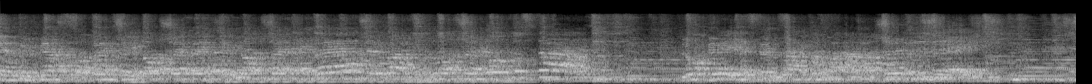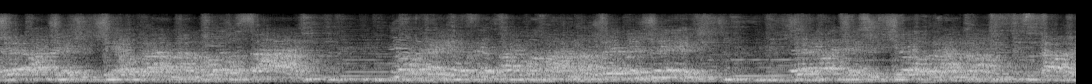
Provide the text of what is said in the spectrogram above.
Idziemy w miasto, będzie dobrze, będzie dobrze Będzie bardzo jestem zakochana, żeby żyć. Trzeba cieszyć się od rana, no to jestem zakochana, żeby żyć. Trzeba cieszyć się od rana. Stawaj,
